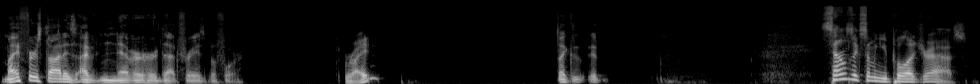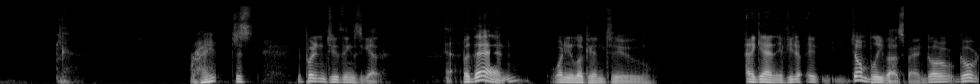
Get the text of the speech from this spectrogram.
My first thought is I've never heard that phrase before. Right? Like it, Sounds like something you pull out your ass. Right? Just you're putting two things together. Yeah. But then when you look into and again, if you don't, if you don't believe us, man, go go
